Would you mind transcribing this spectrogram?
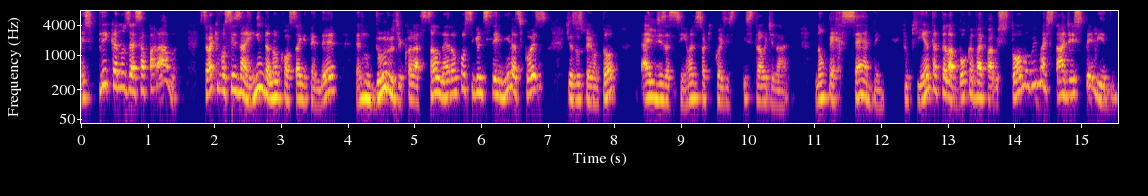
Explica-nos essa parábola. Será que vocês ainda não conseguem entender? Eram duros de coração, né? não conseguiam discernir as coisas? Jesus perguntou. Aí ele diz assim: Olha só que coisa extraordinária. Não percebem que o que entra pela boca vai para o estômago e mais tarde é expelido.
